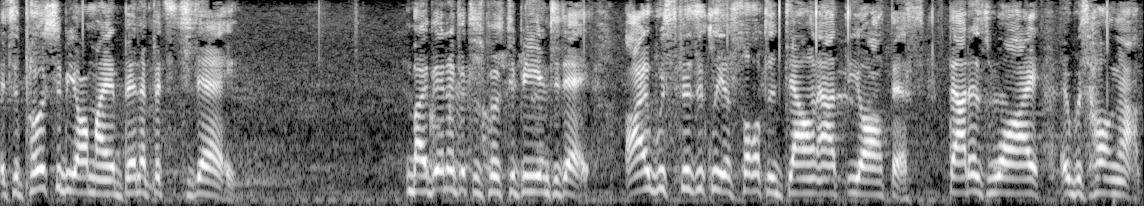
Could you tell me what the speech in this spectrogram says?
It's supposed to be on my benefits today. My benefits are supposed to be in today. I was physically assaulted down at the office. That is why it was hung up.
